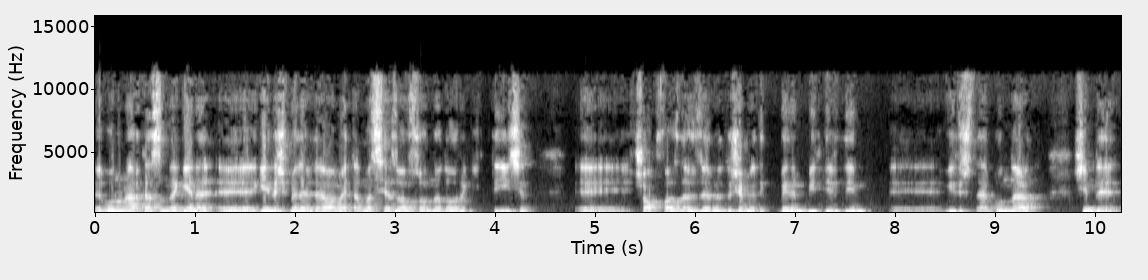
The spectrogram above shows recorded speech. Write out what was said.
Ve bunun arkasında gene e, gelişmeler devam etti ama sezon sonuna doğru gittiği için e, çok fazla üzerine düşemedik. Benim bildirdiğim e, virüsler bunlardı. Şimdi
